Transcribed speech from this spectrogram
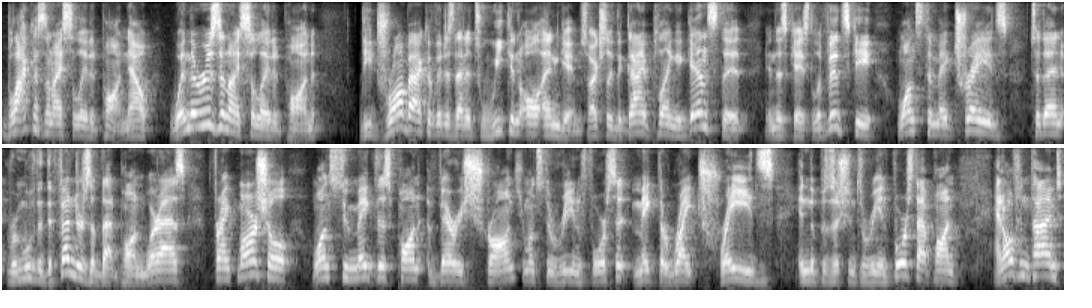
black has an isolated pawn. Now, when there is an isolated pawn, the drawback of it is that it's weak in all endgames. So actually the guy playing against it, in this case Levitsky, wants to make trades to then remove the defenders of that pawn, whereas Frank Marshall wants to make this pawn very strong. He wants to reinforce it, make the right trades in the position to reinforce that pawn, and oftentimes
